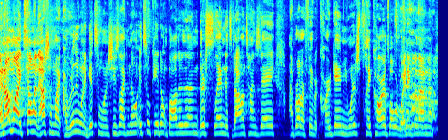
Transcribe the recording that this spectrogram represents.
And I'm like telling Ash, I'm like, I really want to get someone. She's like, no, it's okay, don't bother them. They're slammed, it's Valentine's Day. I brought our favorite card game. You want to just play cards while we're waiting for them?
